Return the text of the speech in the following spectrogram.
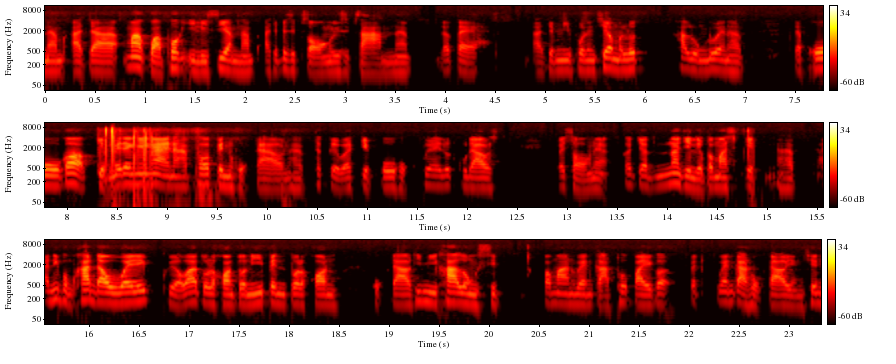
นะครับ อาจจะมากกว่าพวกอิลิเซียมนะครับ อาจจะเป็นสิบสองหรือสิบสามนะครับ แล้วแต่อาจจะมี potential มาลดค่าลงด้วยนะครับ แต่โพลก็เก็บไม่ได้ง่าย ๆนะครับ เพราะเป็นหกดาวนะครับ ถ้าเกิดว่าเก็บโพลหกเพื่อให้ลดคูดาวไปสองเนี่ย ก็จะน่าจะเหลือประมาณสิบเอ็ดนะครับ อันนี้ผมคาดเดาไว้เผื่อว่าตัวละครตัวนี้เป็นตัวละครหกดาวที่มีค่าลงสิบ ประมาณแวนการ์ดทั่วไปก็เป็นแวนการ์ดหกดาวอย่างเช่น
